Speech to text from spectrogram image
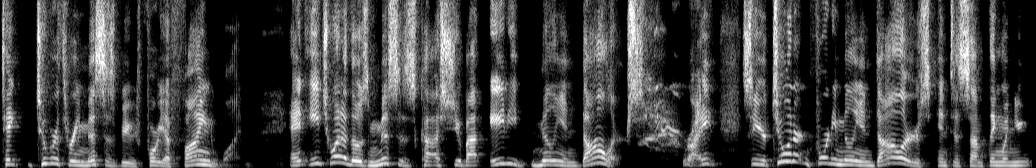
take two or three misses before you find one, and each one of those misses costs you about eighty million dollars. right? So you're 240 million dollars into something when you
